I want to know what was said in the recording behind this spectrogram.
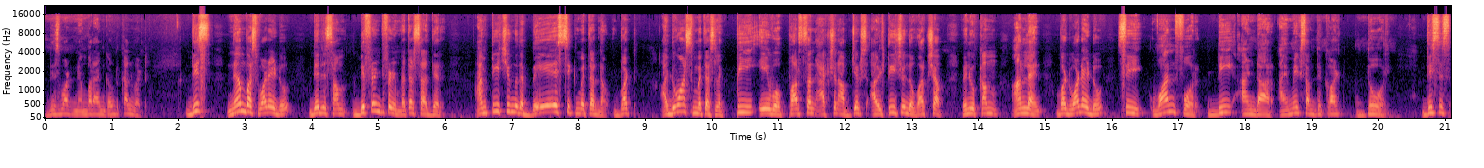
This is what number I'm going to convert. This numbers, what I do, there is some different different methods are there. I'm teaching you the basic method now, but advanced methods like PAO, person, action, objects, I will teach you in the workshop when you come online. But what I do, see 1, 4, D and R, I make something called door. This is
